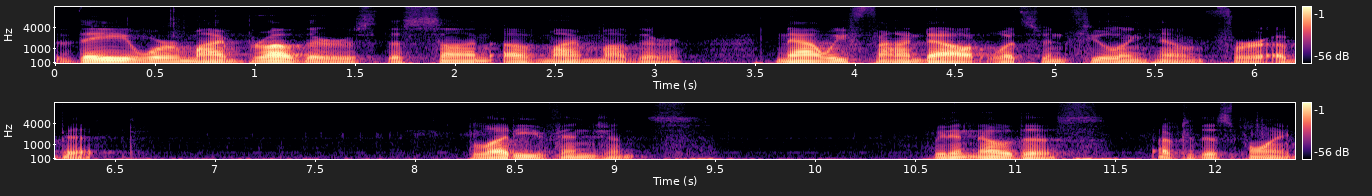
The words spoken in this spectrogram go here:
They were my brothers, the son of my mother. Now we find out what's been fueling him for a bit bloody vengeance. We didn't know this up to this point.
